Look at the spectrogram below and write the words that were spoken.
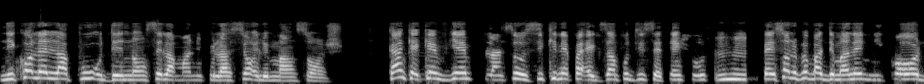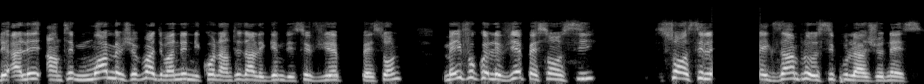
Nicole est là pour dénoncer la manipulation et le mensonge. Quand quelqu'un vient placer aussi qui n'est pas exemple pour dire certaines choses, Mhm. personne ne peut pas demander Nicole d'aller entrer. Moi-même, je ne peux pas demander Nicole d'entrer dans le game de ces vieilles personnes. Mais il faut que les vieilles personnes aussi soient aussi l'exemple aussi pour la jeunesse.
